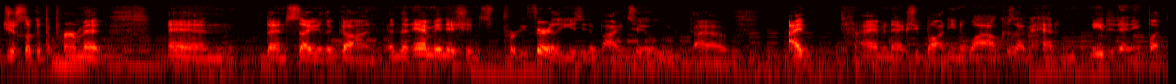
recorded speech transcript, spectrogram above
just look at the permit and then sell you the gun. And then ammunition's pretty fairly easy to buy too. Uh, i i haven't actually bought any in a while because i haven't had needed any but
